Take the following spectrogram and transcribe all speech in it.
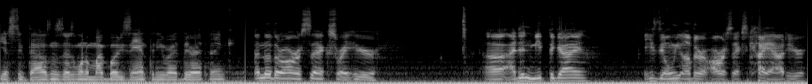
S2000s. There's one of my buddies, Anthony, right there, I think. Another RSX right here. Uh, I didn't meet the guy. He's the only other RSX guy out here.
